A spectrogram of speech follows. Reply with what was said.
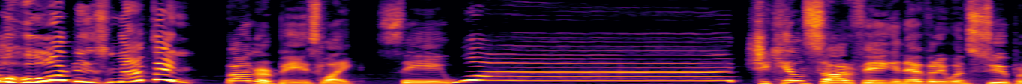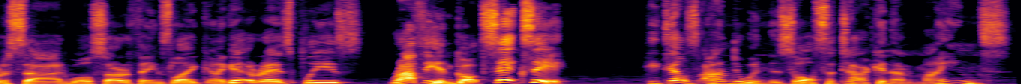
the Horde is nothing! Banner Bay's like, say what? She killed Saurfang and everyone's super sad while Saurfang's like, can I get a res please? Wrathion got sexy! He tells Anduin N'Zoth's attacking our minds.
